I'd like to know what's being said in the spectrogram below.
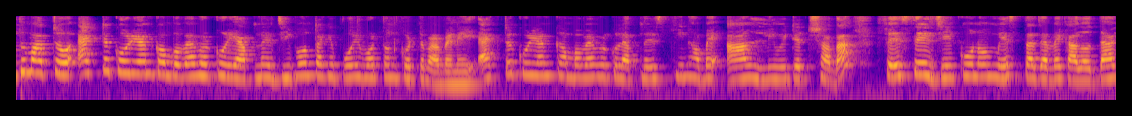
শুধুমাত্র একটা কোরিয়ান কম্বো ব্যবহার করে আপনার জীবনটাকে পরিবর্তন করতে পারবেন। এই একটা কোরিয়ান কম্বো ব্যবহার করলে আপনার স্কিন হবে আনলিমিটেড সাদা। ফেসের যে কোনো মেস্তা যাবে কালো দাগ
